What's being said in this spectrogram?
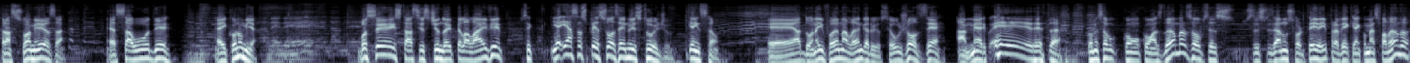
para sua mesa. É saúde, é economia. Você está assistindo aí pela live. Você- E essas pessoas aí no estúdio, quem são? É a dona Ivana Lângaro e o seu José Américo. Eita! Começamos com, com as damas ou vocês, vocês fizeram um sorteio aí para ver quem é que começa falando?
